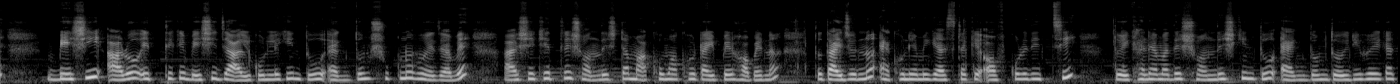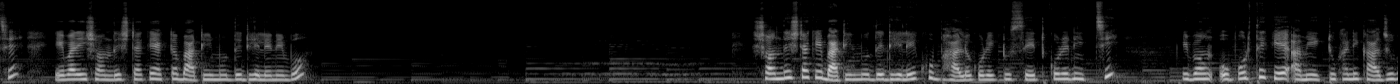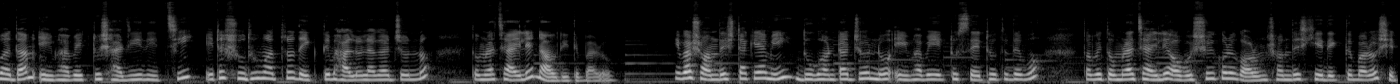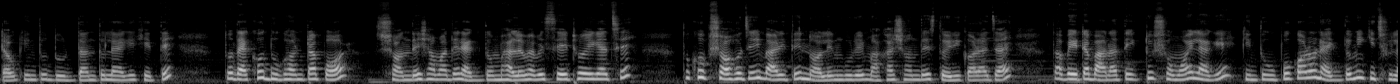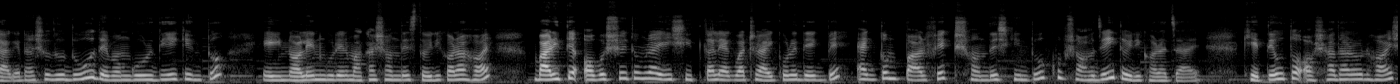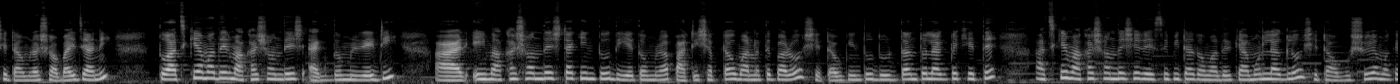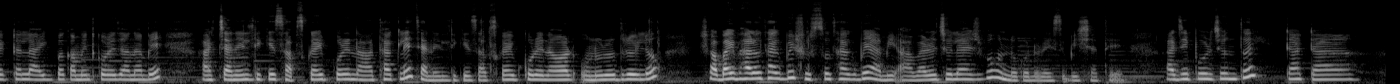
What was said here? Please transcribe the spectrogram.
বেশি আরও এর থেকে বেশি জাল করলে কিন্তু একদম শুকনো হয়ে যাবে। আর সেক্ষেত্রে সন্দেশটা মাখো মাখো টাইপের হবে না। তো তাই জন্য এখনই আমি গ্যাসটাকে অফ করে দিচ্ছি। তো এখানে আমাদের সন্দেশ কিন্তু একদম তৈরি হয়ে গেছে। এবার এই সন্দেশটাকে একটা বাটির মধ্যে ঢেলে নেব। সন্দেশটাকে বাটির মধ্যে ঢেলে খুব ভালো করে একটু সেট করে নিচ্ছি এবং ওপর থেকে আমি একটুখানি কাজু বাদাম এইভাবে একটু সাজিয়ে দিচ্ছি। এটা শুধুমাত্র দেখতে ভালো লাগার জন্য। তোমরা চাইলে নাও দিতে পারো। এবার সন্দেশটাকে আমি দু ঘণ্টার জন্য এইভাবেই একটু সেট হতে দেব। তবে তোমরা চাইলে অবশ্যই করে গরম সন্দেশ খেয়ে দেখতে পারো, সেটাও কিন্তু দুর্দান্ত লাগে খেতে। তো দেখো, দু ঘণ্টা পর সন্দেশ আমাদের একদম ভালোভাবে সেট হয়ে গেছে। তো খুব সহজেই বাড়িতে নলেন গুড়ের মাখা সন্দেশ তৈরি করা যায়। তবে এটা বানাতে একটু সময় লাগে, কিন্তু উপকরণ একদমই কিছু লাগে না। শুধু দুধ এবং গুড় দিয়েই কিন্তু এই নলেন গুড়ের মাখা সন্দেশ তৈরি করা হয়। বাড়িতে অবশ্যই তোমরা এই শীতকালে একবার ট্রাই করে দেখবে। একদম পারফেক্ট সন্দেশ কিন্তু খুব সহজেই তৈরি করা যায়। খেতেও তো অসাধারণ হয়, সেটা আমরা সবাই জানি। তো আজকে আমাদের মাখা সন্দেশ একদম রেডি আর এই মাখা সন্দেশটা কিন্তু দিয়ে তোমরা পাটিসাপটাও বানাতে পারো, সেটাও কিন্তু দুর্দান্ত লাগবে খেতে। আজকের মাখা সন্দেশের রেসিপিটা তোমাদের কেমন লাগল সেটা অবশ্যই আমাকে একটা লাইক বা কমেন্ট করে জানাবে। আর চ্যানেলটিকে সাবস্ক্রাইব করে না থাকলে চ্যানেলটিকে সাবস্ক্রাইব করে নেওয়ার অনুরোধ রইল। সবাই ভালো থাকবে, সুস্থ থাকবে, আমি আবারও চলে আসব অন্য কোনো রেসিপির সাথে। আজ এ পর্যন্তই, টাটা।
